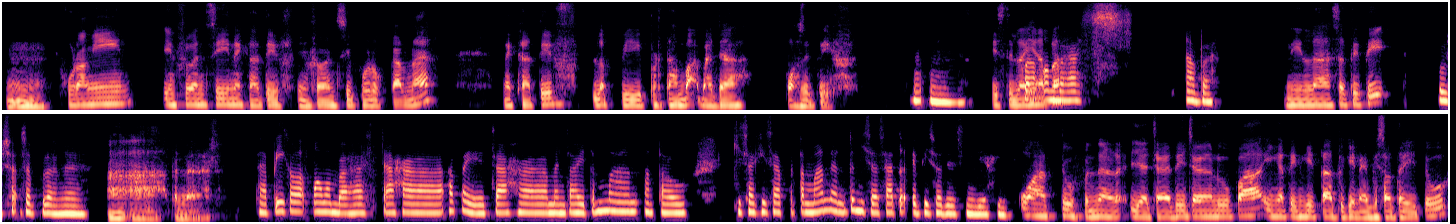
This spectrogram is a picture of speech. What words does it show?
Hmm, kurangi influensi negatif, influensi buruk karena negatif lebih berdampak pada positif. Mm -mm. Istilahnya Kalau apa? Membahas apa? Nila setitik rusak sebelahnya. Ah, ah, benar. Tapi kalau mau membahas cara apa ya, cara mencari teman atau kisah-kisah pertemanan itu bisa satu episode sendiri. Waduh, benar. Ya, jadi jangan lupa ingetin kita bikin episode itu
